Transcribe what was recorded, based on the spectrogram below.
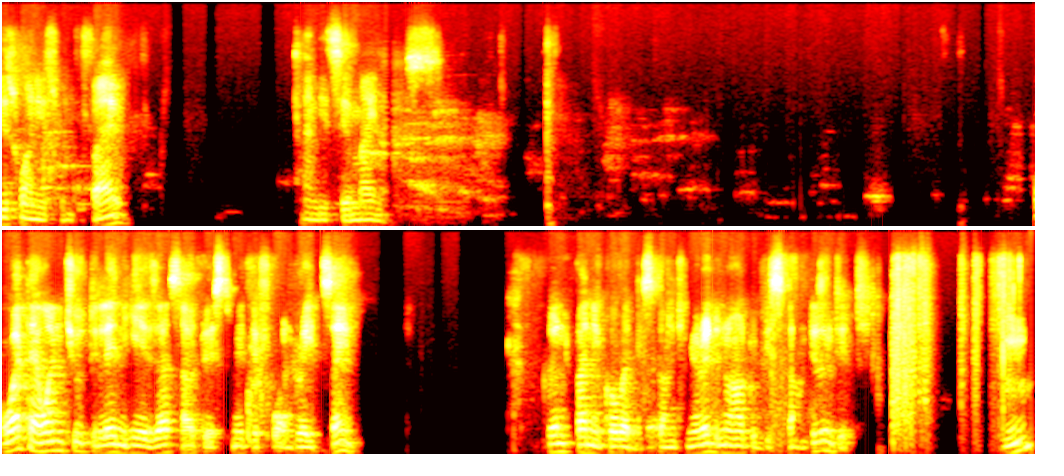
This one is 25. And it's a minus. What I want you to learn here is just how to estimate the forward rate sign. Don't panic over discounting. You already know how to discount, isn't it? Hmm?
